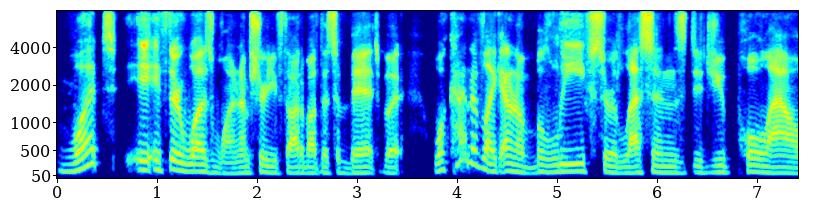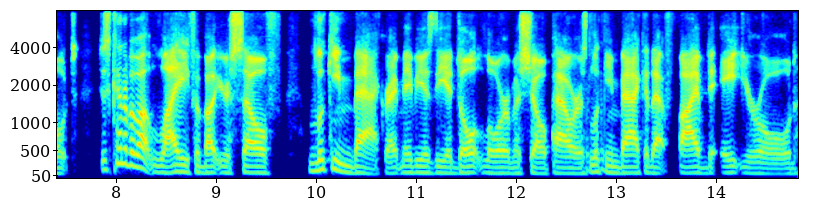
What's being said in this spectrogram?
What if there was one? I'm sure you've thought about this a bit, but what kind of like I don't know beliefs or lessons did you pull out, just kind of about life, about yourself? Looking back, right? Maybe as the adult Laura Michelle Powers, looking back at that five to eight year old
